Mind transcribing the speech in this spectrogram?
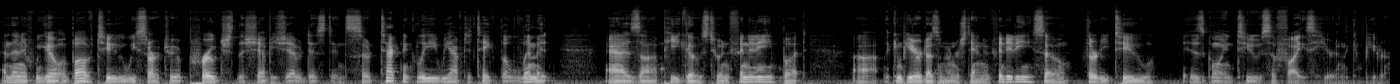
And then if we go above 2, we start to approach the Chebyshev distance. So technically, we have to take the limit as uh, p goes to infinity, but uh, the computer doesn't understand infinity, so 32 is going to suffice here in the computer.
